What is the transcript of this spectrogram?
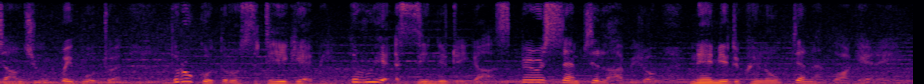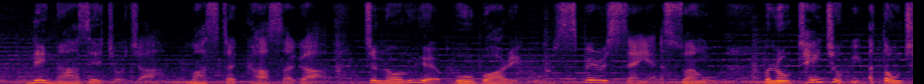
ချောင်းကြီးကိုပိတ်ဖို့အတွက်သူတို့ကိုသူတို့စတေးခဲ့ပြီးသူတို့ရဲ့အစီအနှစ်တွေက Spirit Sam ဖြစ်လာပြီးတော့နေမြေတစ်ခွင်လုံးပြန့်နှံ့သွားခဲ့တယ်။ နှစ်90ကျော်ကြာ Master Casa ကကျွန်တော်တို့ရဲ့ဘိုးဘွားတွေကို Spirit Sand ရဲ့အစွမ်းကိုဘယ်လိုထိန်းချုပ်ပြီးအသုံးချ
